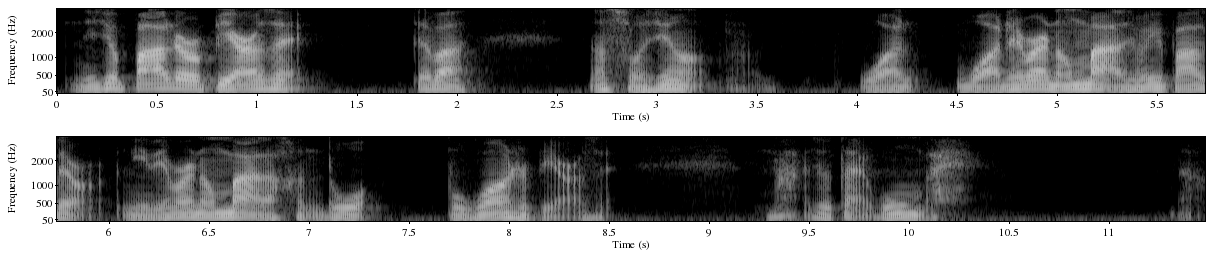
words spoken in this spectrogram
你就八六 BRZ，对吧？那索性我我这边能卖的就一八六，你那边能卖的很多，不光是 BRZ，那就代工呗，啊，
